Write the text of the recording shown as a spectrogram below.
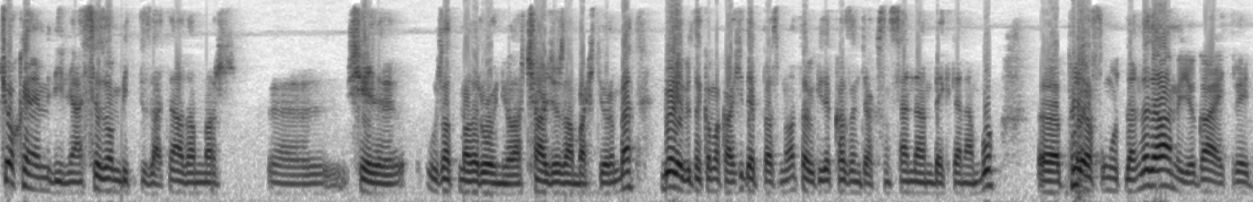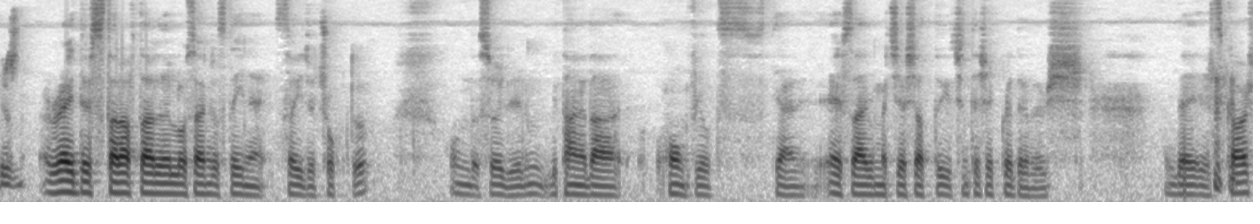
çok önemli değil yani sezon bitti zaten adamlar e, şeyleri uzatmaları oynuyorlar. Chargers'dan başlıyorum ben. Böyle bir takıma karşı deplasmana tabii ki de kazanacaksın. Senden beklenen bu. E, playoff umutlarında devam ediyor gayet Raiders'ın. Raiders taraftarları Los Angeles'ta yine sayıca çoktu. Onu da söyleyelim. Bir tane daha home field yani ev sahibi maçı yaşattığı için teşekkür ederim demiş. Derek Carr,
